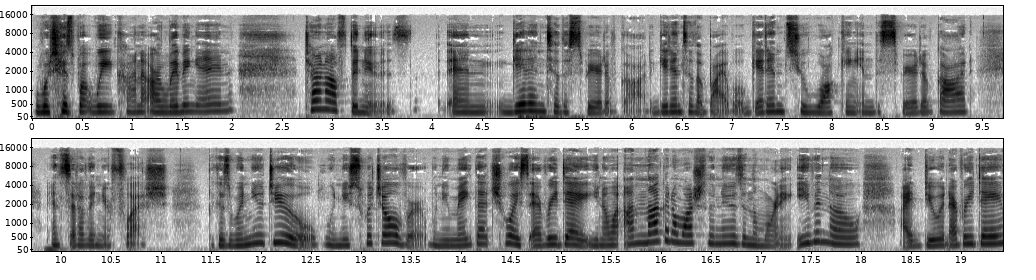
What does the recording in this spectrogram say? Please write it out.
which is what we kind of are living in, turn off the news and get into the Spirit of God, get into the Bible, get into walking in the Spirit of God instead of in your flesh. Because when you do, when you switch over, when you make that choice every day, you know what? I'm not going to watch the news in the morning, even though I do it every day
